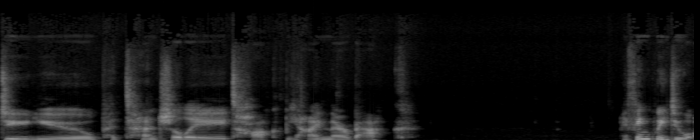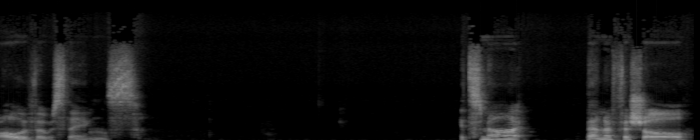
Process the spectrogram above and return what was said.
Do you potentially talk behind their back? I think we do all of those things. It's not beneficial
